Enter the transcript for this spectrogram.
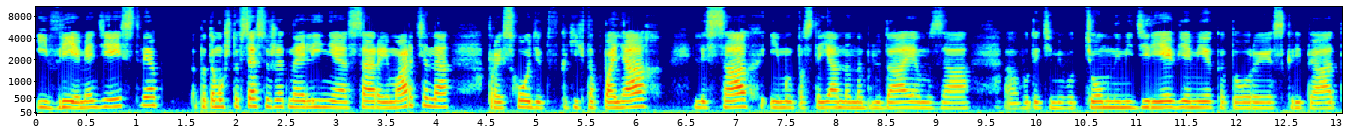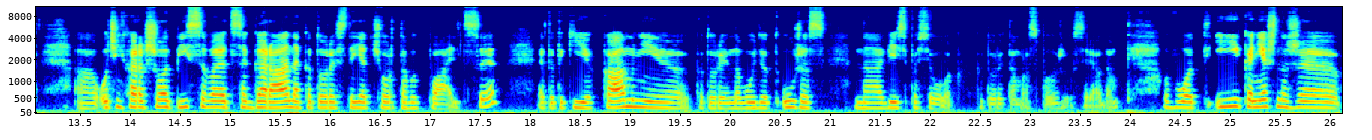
и время действия, потому что вся сюжетная линия Сары и Мартина происходит в каких-то полях, лесах, и мы постоянно наблюдаем за а, вот этими вот темными деревьями, которые скрипят. А, очень хорошо описывается гора, на которой стоят чертовы пальцы. Это такие камни, которые наводят ужас на весь поселок, который там расположился рядом. Вот. И, конечно же,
